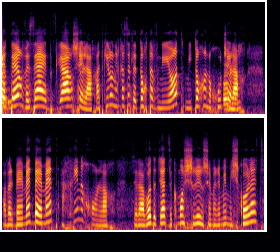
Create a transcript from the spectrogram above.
יותר, וזה האתגר שלך. את כאילו נכנסת לתוך תבניות מתוך הנוחות שלך. אבל באמת באמת, הכי נכון לך זה לעבוד, את יודעת, זה כמו שריר שמרימים משקולת.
